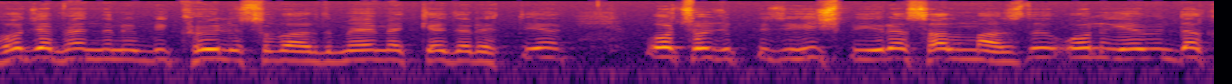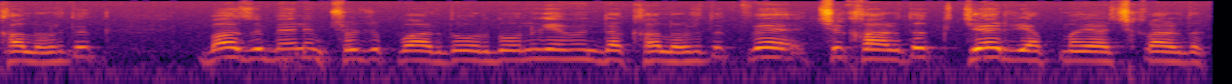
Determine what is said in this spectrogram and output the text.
Hoca Efendi'nin bir köylüsü vardı Mehmet Kederet diye. O çocuk bizi hiçbir yere salmazdı. Onun evinde kalırdık. Bazı benim çocuk vardı orada onun evinde kalırdık ve çıkardık cer yapmaya çıkardık.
